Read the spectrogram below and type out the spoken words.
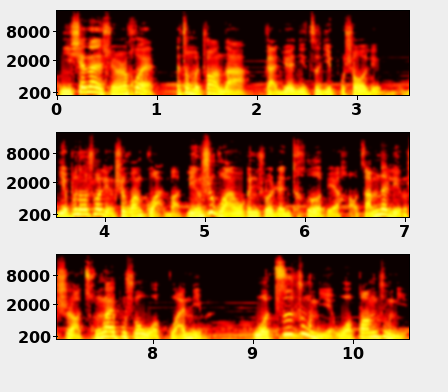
你现在的学生会那这么壮大，感觉你自己不受领，也不能说领事馆管吧，领事馆我跟你说人特别好，咱们的领事啊从来不说我管你们，我资助你，我帮助你。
